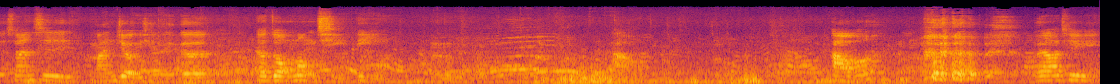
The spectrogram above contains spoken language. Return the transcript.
也算是蛮久以前的歌，叫做《梦起地》。嗯，好，好，我要去。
